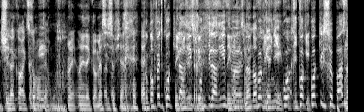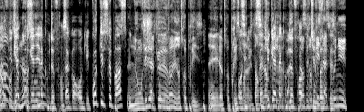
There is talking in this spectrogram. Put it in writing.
Je suis d'accord avec ce commentaire. moi. Ouais, on est d'accord. Merci Sofiane. Donc en fait, quoi qu'il arrive, quoi qu'il arrive. Non, non, quoi se passe, Non, se gagner, la. Coupe de France. D'accord, ok. Quoi qu'il se passe, Nous on trajectoire d'une entreprise et l'entreprise pour l'instant. Si tu gagnes la Coupe de France, c'est une L'entreprise bonne a saison. connu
